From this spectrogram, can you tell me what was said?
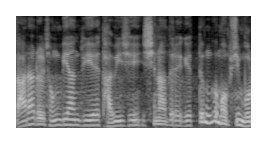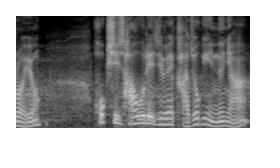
나라를 정비한 뒤에 다윗이 신하들에게 뜬금없이 물어요. 혹시 사울의 집에 가족이 있느냐?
